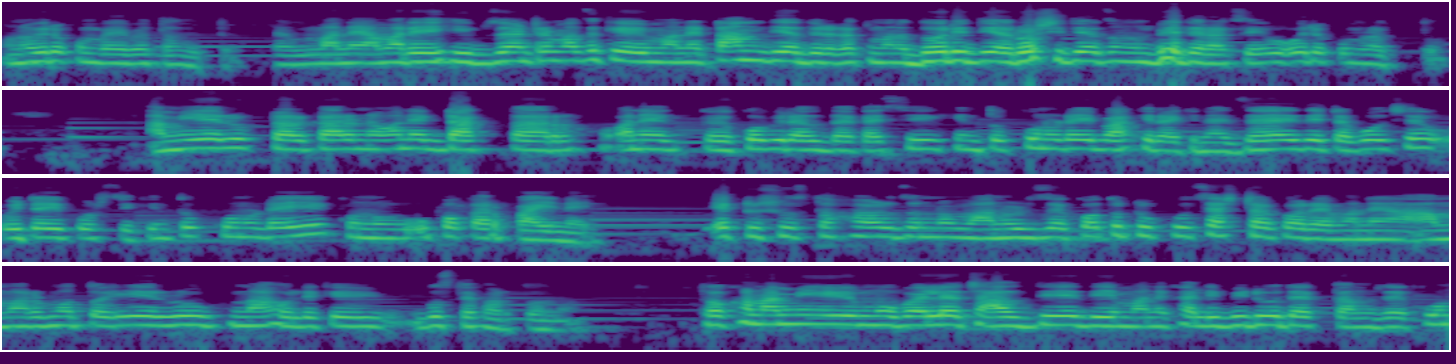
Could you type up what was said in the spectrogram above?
মানে ওই রকম ভাবে ব্যথা হইতো। মানে আমার এই হিপ জয়েন্টের মাঝে কি মানে টান দিয়ে ধরে রাখতো মানে দড়ি দিয়ে, রশি দিয়ে যেমন বেঁধে রাখছে ওই রকম রাখতো। আমি এই রোগটার কারণে অনেক ডাক্তার, অনেক কবিরাজ দেখাইছি, কিন্তু কোনোটাই বাকি রাখি নাই। যাই যেটা বলছে ওইটাই করছি, কিন্তু কোনোটাই কোনো উপকার পাই নাই। একটু সুস্থ হওয়ার জন্য মানুষ যে কতটুকু চেষ্টা করে মানে আমার মতো এই রোগ না হলে কেউ বুঝতে পারতো না। তখন আমি মোবাইলে চার্জ দিয়ে দিয়ে মানে খালি ভিডিও দেখতাম যে কোন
